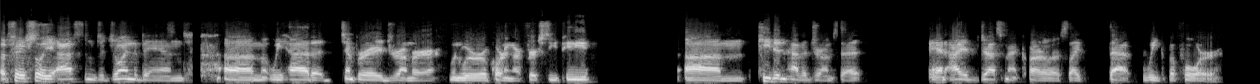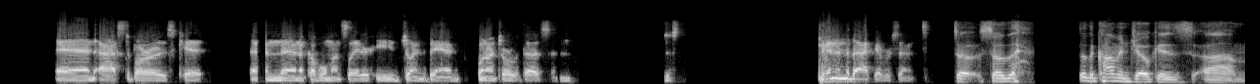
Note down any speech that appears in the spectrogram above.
officially asked him to join the band, um, we had a temporary drummer when we were recording our first EP. Um, he didn't have a drum set, and I had just met Carlos like that week before, and asked to borrow his kit. And then a couple months later, he joined the band, went on tour with us, and just been in the back ever since. So so the so the common joke is um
